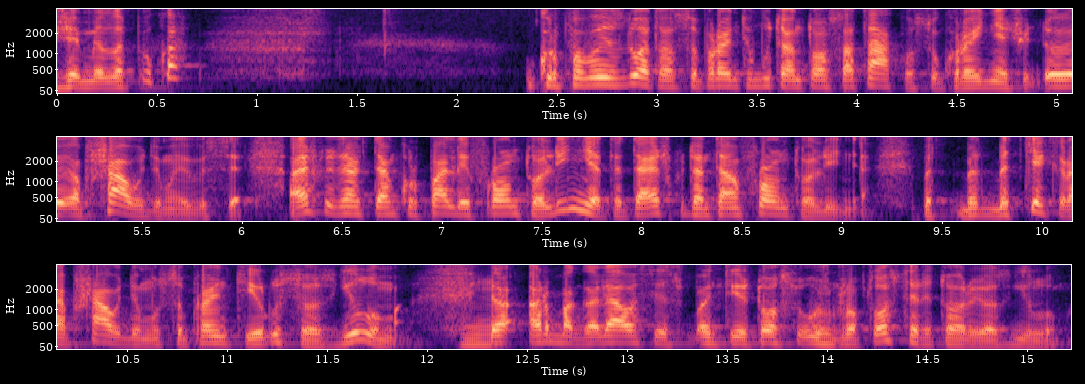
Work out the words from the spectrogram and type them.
žemėlapiuką, kur pavaizduota, supranti, būtent tos atakos ukrainiečių, e, apšaudimai visi. Aišku, ten, ten kur palei fronto linija, tai, tai aišku, ten ten fronto linija. Bet, bet, bet kiek yra apšaudimų, supranti, į Rusijos gilumą. Mm. Arba galiausiai, supranti, į tos užgrobtos teritorijos gilumą.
